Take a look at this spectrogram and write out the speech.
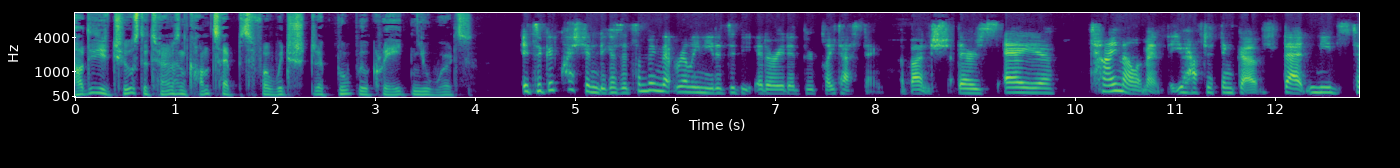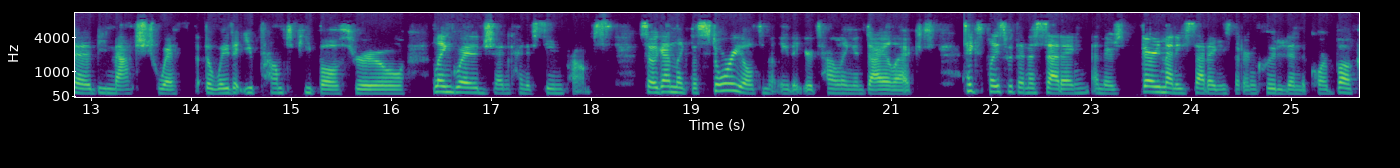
How did you choose the terms and concepts for which the group will create new words? It's a good question because it's something that really needed to be iterated through playtesting a bunch. There's a time element that you have to think of that needs to be matched with the way that you prompt people through language and kind of scene prompts. So again, like the story ultimately that you're telling in dialect takes place within a setting and there's very many settings that are included in the core book.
